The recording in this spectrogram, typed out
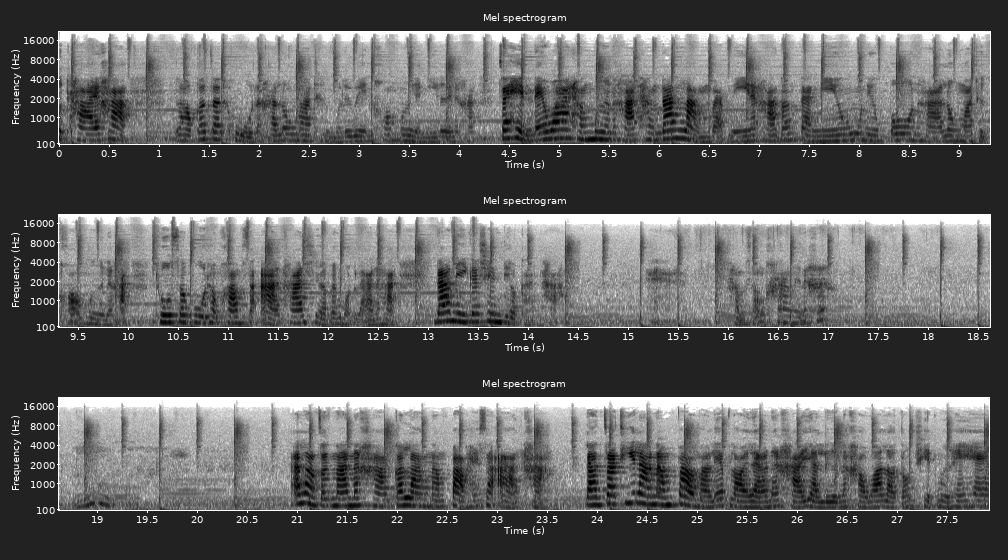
สุดท้ายค่ะ เราก็จะถูนะคะ ลงมาถึงบริเวณข้อมืออย่างนี้เลยนะคะ จะเห็นได้ว่าทั้งมือนะคะ ทั้งด้านหลังแบบนี้นะคะ ตั้งแต่นิ้วนิ้วโป้งนะคะ ลงมาถึงข้อมือนะคะถูสบู่ทำความสะอาดฆ่าเชื้อไปหมดแล้วนะคะ ด้านนี้ก็เช่นเดียวกันค่ะอ่าทำสองข้างเลยนะคะนี่และหลังจากนั้นนะคะ ก็ล้างน้ำเปล่าให้สะอาดค่ะ หลังจากที่ล้างน้ำเปล่ามาเรียบร้อยแล้วนะคะ อย่าลืมนะคะว่าเราต้องเช็ดมือให้แห้ง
